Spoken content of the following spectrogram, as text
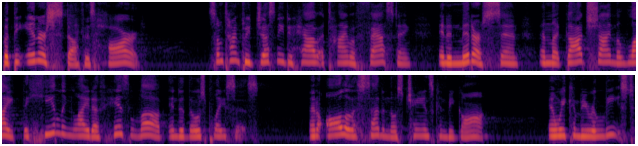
But the inner stuff is hard. Sometimes we just need to have a time of fasting and admit our sin and let God shine the light, the healing light of His love into those places. And all of a sudden, those chains can be gone. And we can be released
